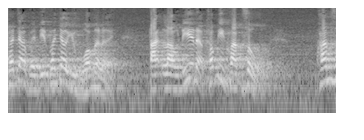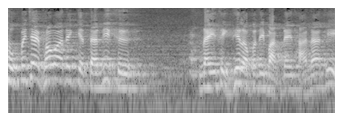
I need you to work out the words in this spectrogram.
พระเจ้าแผ่นดินพระเจ้าอยู่หัวมาเลยต่เหล่านี้เนี่ยเขามีความสุข ความสุขไม่ใช่เพราะว่าได้เกียรติแต่นี่คือในสิ่งที่เราปฏิบัติในฐานะที่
